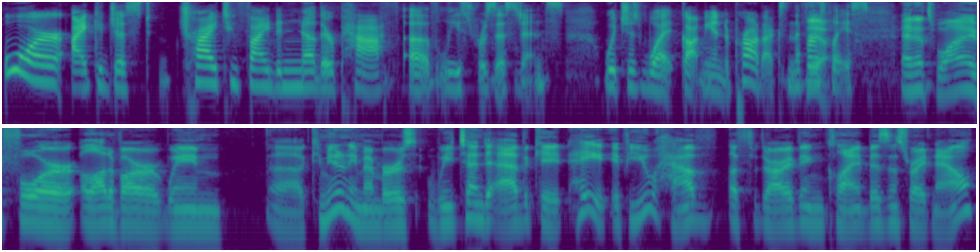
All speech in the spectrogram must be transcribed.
or I could just try to find another path of least resistance, which is what got me into products in the first Yeah. place. And it's why for a lot of our WAIM uh, community members, we tend to advocate, hey, if you have a thriving client business right now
